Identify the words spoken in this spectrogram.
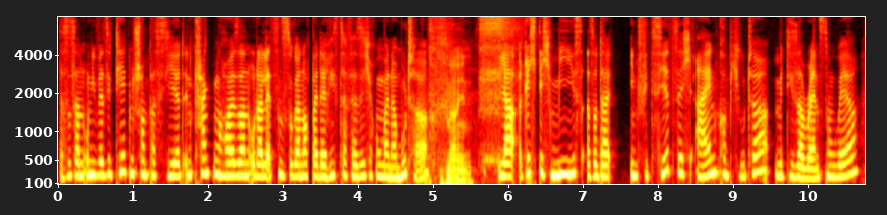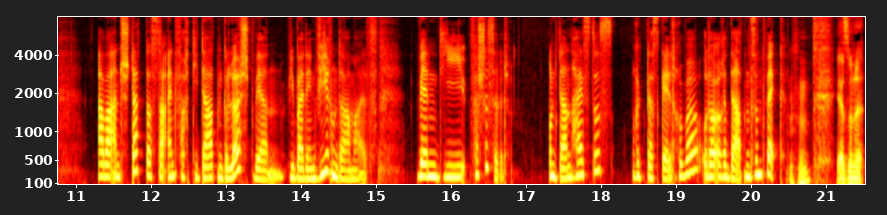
Das ist an Universitäten schon passiert, in Krankenhäusern oder letztens sogar noch bei der Riester-Versicherung meiner Mutter. Nein. Ja, richtig mies. Also da infiziert sich ein Computer mit dieser Ransomware aber anstatt dass da einfach die Daten gelöscht werden, wie bei den Viren damals, werden die verschlüsselt. Und dann heißt es, rückt das Geld rüber oder eure Daten sind weg. Mhm. Ja, so eine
